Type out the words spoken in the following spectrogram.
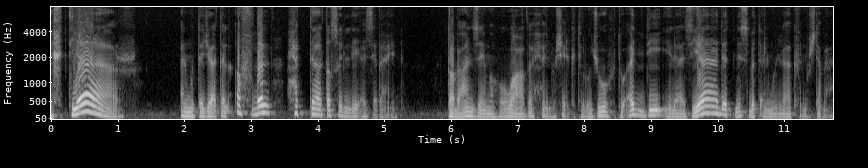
اختيار المنتجات الأفضل حتى تصل للزبائن. طبعا زي ما هو واضح أن شركة الوجوه تؤدي إلى زيادة نسبة الملاك في المجتمع.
